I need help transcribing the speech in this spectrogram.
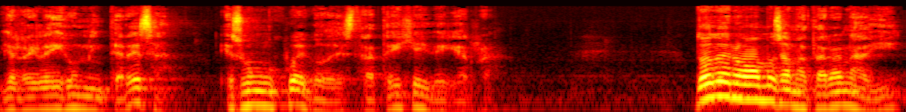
Y el rey le dijo, me interesa. Es un juego de estrategia y de guerra. Donde no vamos a matar a nadie,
